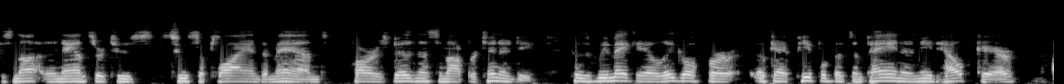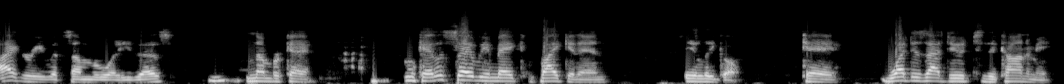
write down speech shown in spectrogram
is not an answer to to supply and demand as far as business and opportunity. Because we make it illegal for okay people that's in pain and need health care, I agree with some of what he says. Number K. Okay, let's say we make Vicodin illegal. Okay, what does that do to the economy?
